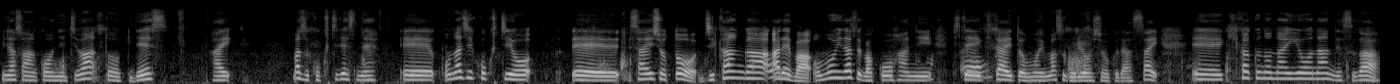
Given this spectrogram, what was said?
皆さんこんにちは、トウキです。はい。まず告知ですね。えー、同じ告知を、えー、最初と時間があれば思い出せば後半にしていきたいと思います。ご了承ください。えー、企画の内容なんですが、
